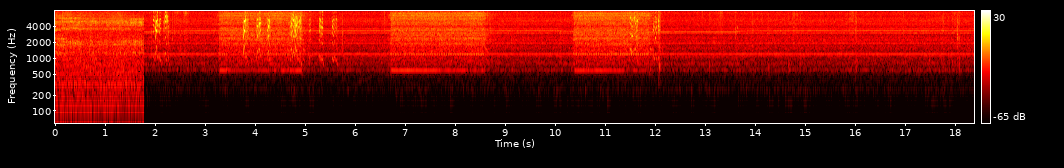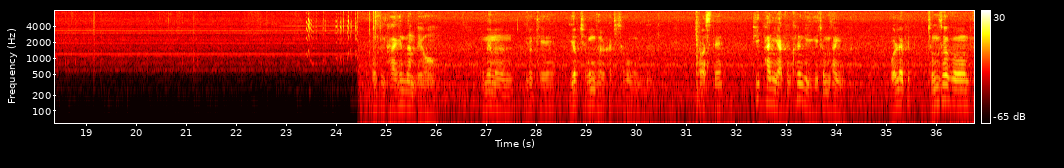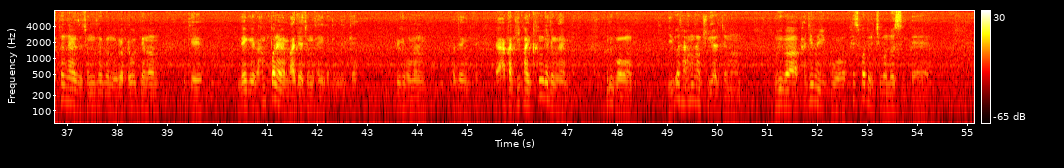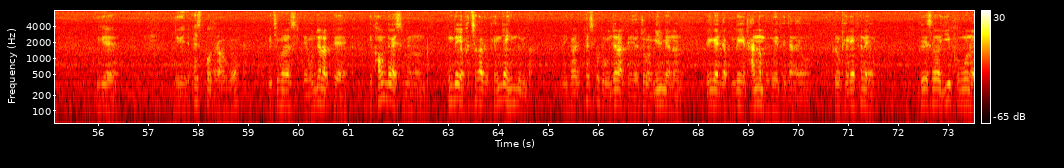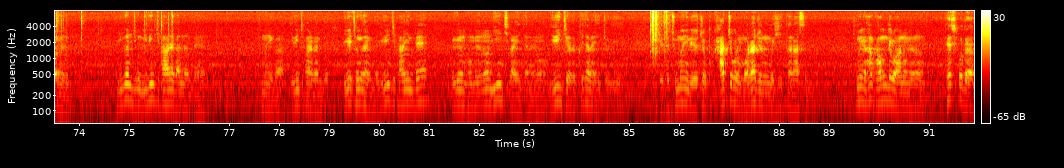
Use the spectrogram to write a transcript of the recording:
옷을 다 했는데요. 보면은 이렇게 옆 재봉선을 같이 잡아봅니다. 이렇게 잡았을 때 뒷판이 약간 크는 게 이게 정상입니다. 원래 패- 정석은 패턴상에서 정석은 우리가 배울 때는 이렇게 네 개가 한 번에 맞아야 정상이거든요. 이렇게 이렇게 보면은. 약간 뒷판이 큰 게 정상입니다. 그리고 이것을 항상 주의할 점은 우리가 바지를 입고 패스포드를 집어 넣었을 때 이게 이게 이제 패스포드라고요. 이게 집어 넣었을 때 운전할 때 이 가운데가 있으면은 공대에 받쳐가지고 굉장히 힘듭니다. 그러니까 패스포드 운전할 때는 이쪽으로 밀면은 여기가 이제 공대에 닿는 부분이 되잖아요. 그럼 굉장히 편해요. 그래서 이 부분을 이건 지금 1인치 반을 갔는데 주머니가 1인치 반을 갔는데 이게 정상입니다. 1인치 반인데 여기는 보면은 2인치 반이잖아요. 1인치가 더 크잖아요. 이쪽이. 그래서 주머니를 이쪽 가 쪽으로 몰아주는 것이 더 낫습니다. 주머니 한 가운데로 안 오면은 패스보다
